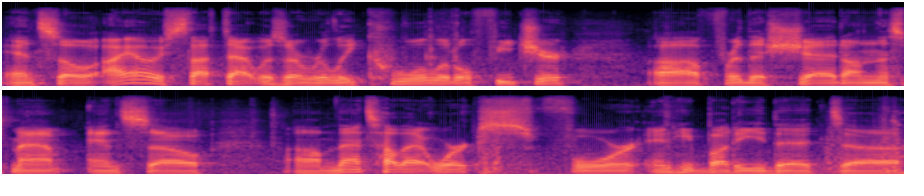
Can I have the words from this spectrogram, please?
And so I always thought that was a really cool little feature uh, for the shed on this map. And so um, that's how that works for anybody that uh,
